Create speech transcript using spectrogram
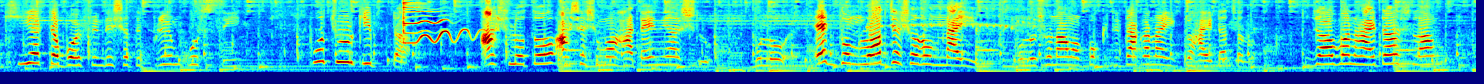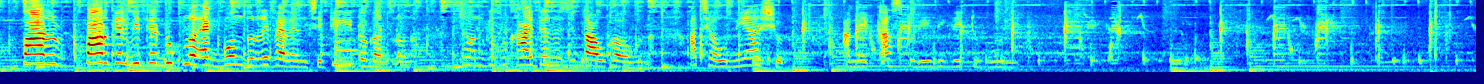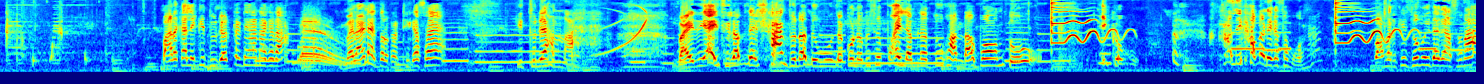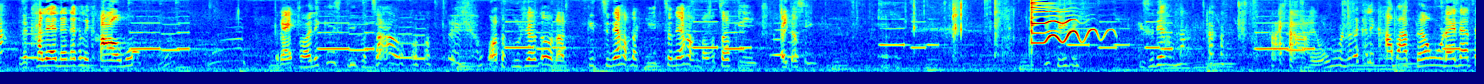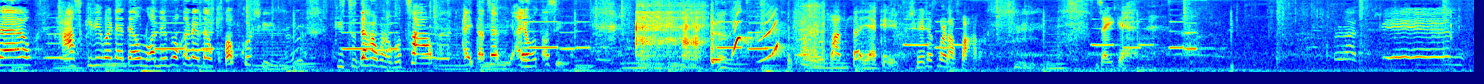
কি একটা বয়ফ্রেন্ডের সাথে প্রেম করছি? প্রচুর কিপটা। আসলো তো, আসার সময় হাঁটাই নিয়ে আসলো। বলল একদম লজ্জা সরম নাই। বলল শোনো আমার পকেটে টাকা নাই, একটু হাইটা চলো। যখন হাইটা আসলাম। পার, পার্কের ভিতরে ঢুকলো এক বন্ধুর রেফারেন্সে টিকিটও কাটলো না। এখন কিছু খাইতে যাচ্ছে তাও খাওয়াবো না। আচ্ছা ও নিয়ে আসুক। আমি এক কাজ করি, এদিক দিয়ে একটু ঘুরি। পারকালে কি দুই একটা ঠেয়া না গেরা মেলাটা দরকার, ঠিক আছে? কিচ্ছু দেখাম না। বাইরে আইছিলাম যে সান্ত্বনা দেবো, যে কোনো কিছু পাইলাম না দোকানটা বন্ধ। খালি খাবারে গেছে বল হ্যাঁ? বাবার কি জমি জায়গা আছে না? যে খালি এনে না খালি খাওয়াবো? রাইট হলে কিস্তি চাও অত খুশি হতো না কিচ্ছু নেই না কিচ্ছু নেই না বুঝছ কি আইতাছি কিছু নেই না হায় হায়, ও মনে হয় খালি খাবার দাও উড়াই না দাও হাঁস কিনে বাই না দাও ললি বকানে দাও খুব খুশি কিছু দেখাবো না বুঝছাও আইতাছে আমি আই হতাছি পান্তা একে সেটা করা পার জায়গা রাখবেন চিপস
